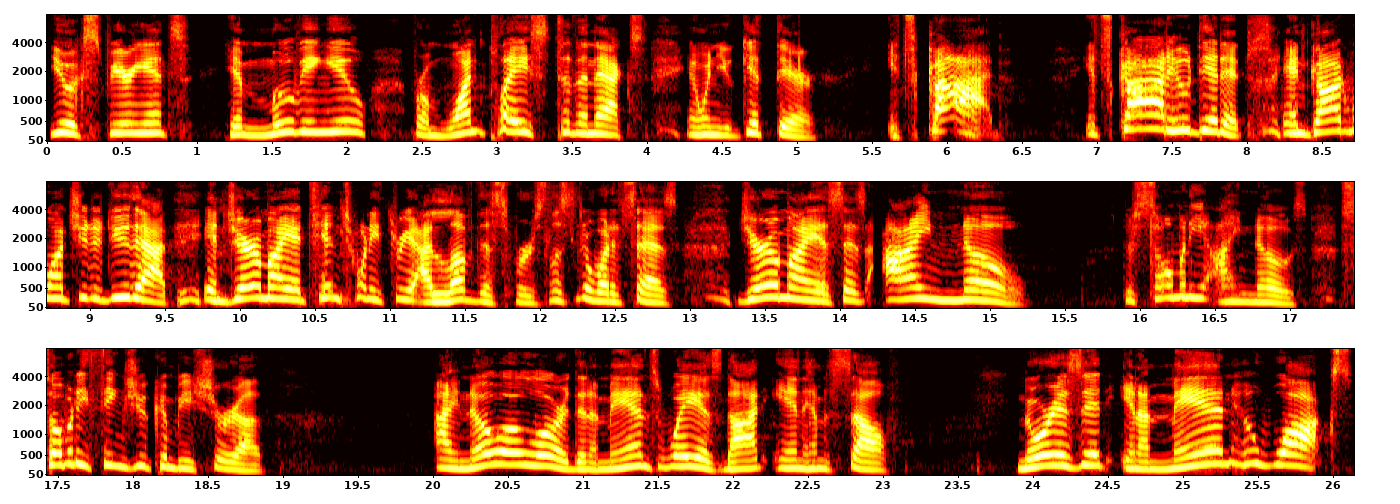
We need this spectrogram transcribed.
You experience Him moving you from one place to the next. And when you get there, it's God. It's God who did it. And God wants you to do that. In Jeremiah 10 23, I love this verse. Listen to what it says. Jeremiah says, I know. There's so many I knows, so many things you can be sure of. I know, O Lord, that a man's way is not in himself, nor is it in a man who walks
